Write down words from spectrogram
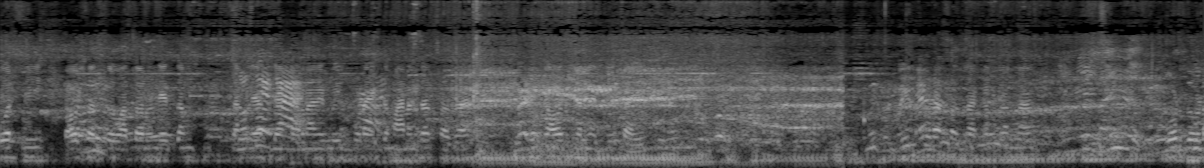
यावर्षी पावसाचं वातावरण एकदम चांगले असल्या कारणाने बैलपोळा एकदम आनंदात साजरा गावात करण्यात येत आहे. बैलपोळा साजरा करताना गोडधोड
